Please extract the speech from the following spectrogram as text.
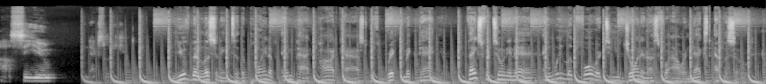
I'll see you next week. You've been listening to the Point of Impact podcast with Rick McDaniel. Thanks for tuning in, and we look forward to you joining us for our next episode.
